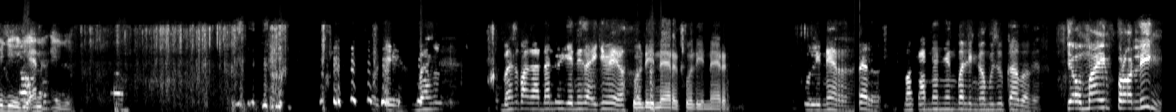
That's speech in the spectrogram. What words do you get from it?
Iki iki enak iki. Oke, bahas bahas makanan gini saiki ya. kuliner kuliner. Kuliner. Fer, Makanan yang paling kamu suka apa, Fer? Siomay Proling,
